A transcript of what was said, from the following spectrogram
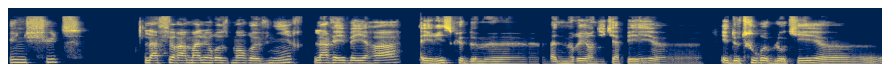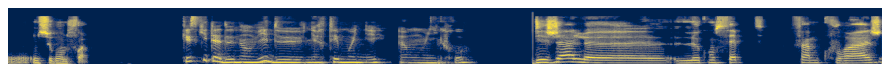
une chute la fera malheureusement revenir, la réveillera et risque de me, bah, de me réhandicaper euh, et de tout rebloquer euh, une seconde fois. Qu'est-ce qui t'a donné envie de venir témoigner à mon micro? Déjà, le, le concept femme courage,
